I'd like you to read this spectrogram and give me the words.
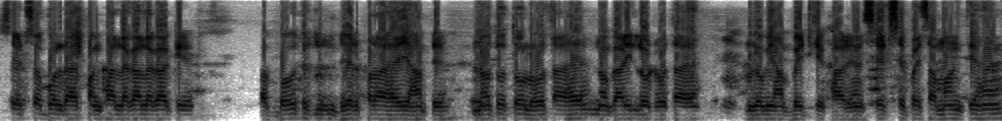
सेठ सब बोल रहा है पंखा लगा लगा के। अब बहुत ढेर पड़ा है यहाँ पे। नौ तो तोल होता है नौ गाड़ी लोड होता है। हम लोग यहाँ बैठ के खा रहे हैं। सेठ से पैसा मांगते हैं।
